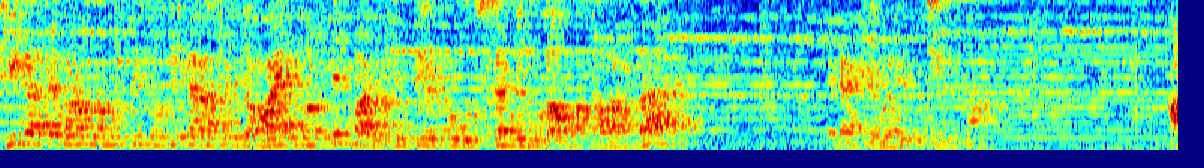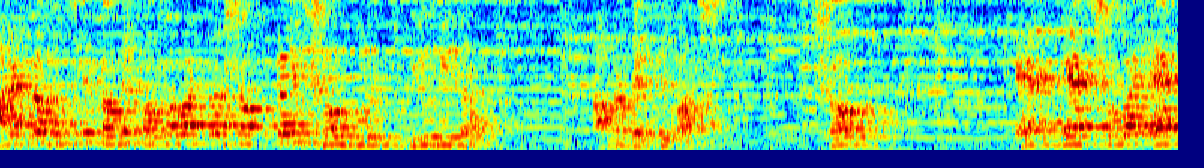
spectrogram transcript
ঠিক আছে, গণতান্ত্রিক অধিকার আছে, জমায়েত করতে পারো, কিন্তু এরকম উস্কানিমূলক কথাবার্তা এটা একেবারে উচিত না। আরেকটা হচ্ছে, তাদের কথাবার্তা সবটাই সব বিরোধিতা। আমরা দেখতে পাচ্ছি, সব এক এক সময় এক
